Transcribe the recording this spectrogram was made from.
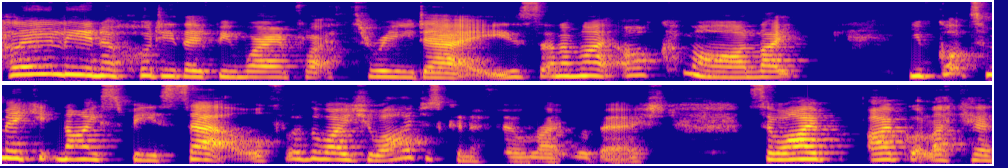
clearly in a hoodie they've been wearing for like three days, and I'm like, oh come on, like you've got to make it nice for yourself, otherwise you are just going to feel like rubbish. So I've I've got like a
